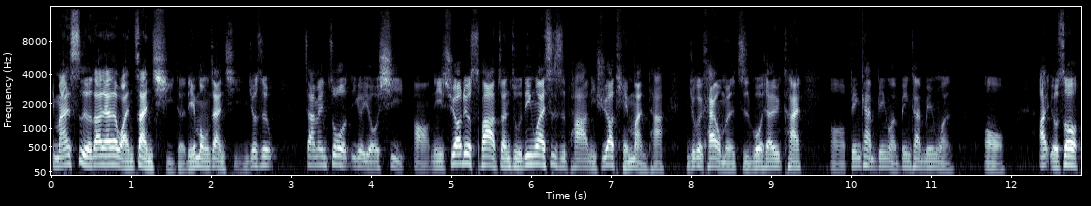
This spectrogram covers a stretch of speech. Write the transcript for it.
也蛮适合大家在玩战棋的联盟战棋，你就是在那边做一个游戏啊，你需要六十趴的专注，另外四十趴你需要填满它，你就可以开我们的直播下去开。哦，边看边玩，边看边玩。哦，啊，有时候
